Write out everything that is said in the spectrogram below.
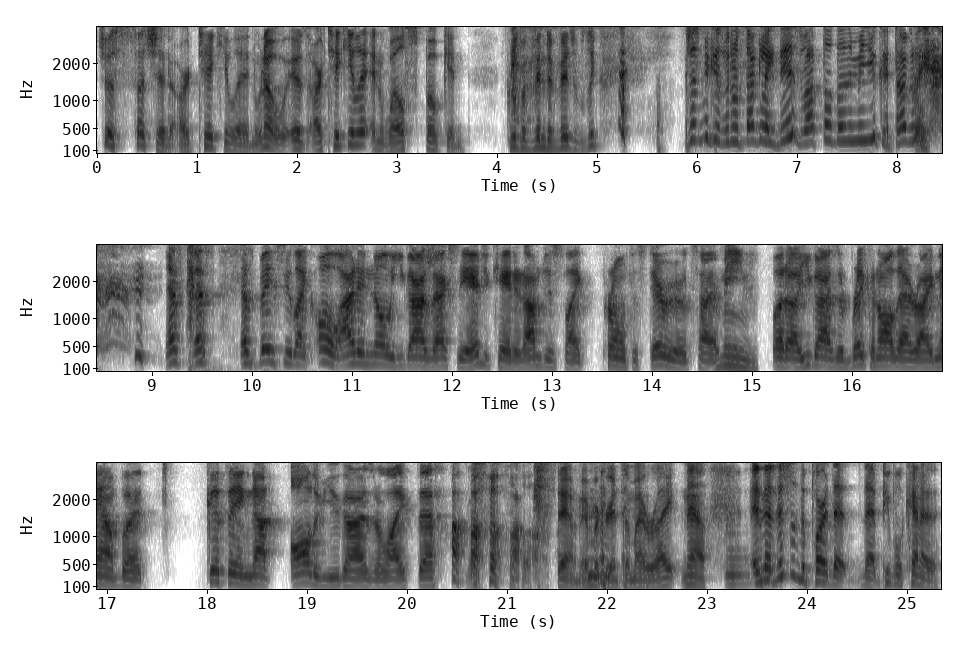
just such an articulate no, it was articulate and well spoken group of individuals. Like just because we don't talk like this, vato, doesn't mean you can talk like That's that's that's basically like, oh, I didn't know you guys are actually educated. I'm just like prone to stereotype. I mean, but uh, you guys are breaking all that right now. But good thing not all of you guys are like that. Oh, damn immigrants, am I right? Now, mm-hmm. and then this is the part that that people kind of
